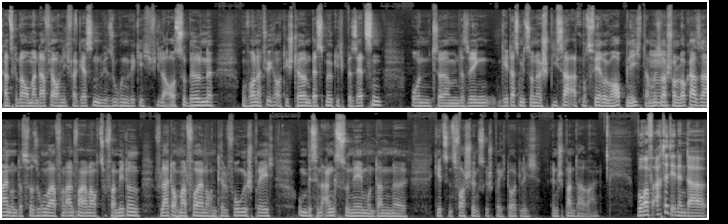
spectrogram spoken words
Ganz genau. Man darf ja auch nicht vergessen, wir suchen wirklich viele Auszubildende und wollen natürlich auch die Stellen bestmöglich besetzen. Und ähm, deswegen geht das mit so einer Spießer-Atmosphäre überhaupt nicht. Da müssen wir schon locker sein und das versuchen wir von Anfang an auch zu vermitteln. Vielleicht auch mal vorher noch ein Telefongespräch, um ein bisschen Angst zu nehmen und dann äh, geht es ins Vorstellungsgespräch deutlich entspannter rein. Worauf achtet ihr denn da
